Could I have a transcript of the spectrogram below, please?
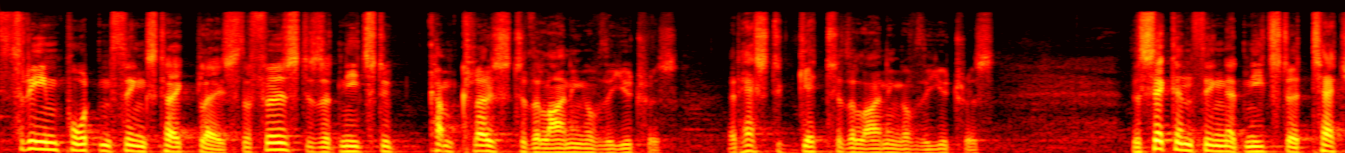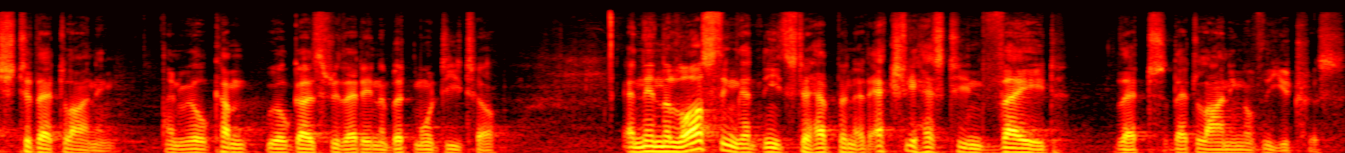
three important things take place. The first is it needs to come close to the lining of the uterus. It has to get to the lining of the uterus. The second thing, it needs to attach to that lining. And we'll, come, we'll go through that in a bit more detail. And then the last thing that needs to happen, it actually has to invade that, that lining of the uterus.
